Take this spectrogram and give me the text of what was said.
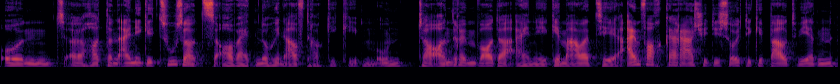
und äh, hat dann einige Zusatzarbeiten noch in Auftrag gegeben. Unter anderem war da eine gemauerte Einfachgarage, die sollte gebaut werden.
